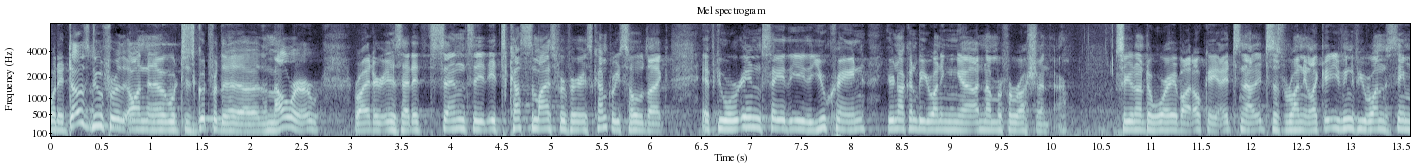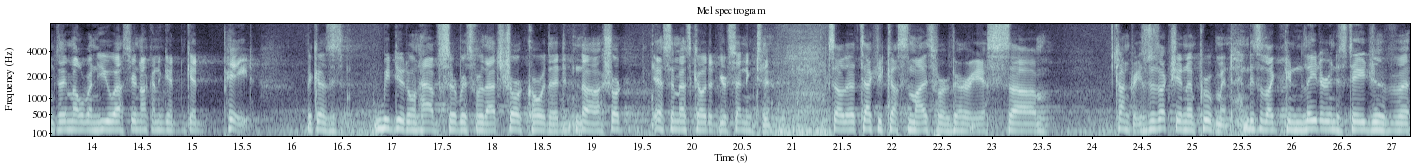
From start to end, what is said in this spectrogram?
What it does do for on uh, which is good for the, the malware writer is that it sends it, it's customized for various countries. So like if you were in say the, the Ukraine, you're not going to be running a number for Russia in there. So you don't have to worry about okay, it's not it's just running like even if you run the same, same malware in the U.S., you're not going to get get paid because we do don't have service for that short code that uh, short SMS code that you're sending to. So that's actually customized for various. Um, countries. This is actually an improvement. This is like in later in the stage of uh,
